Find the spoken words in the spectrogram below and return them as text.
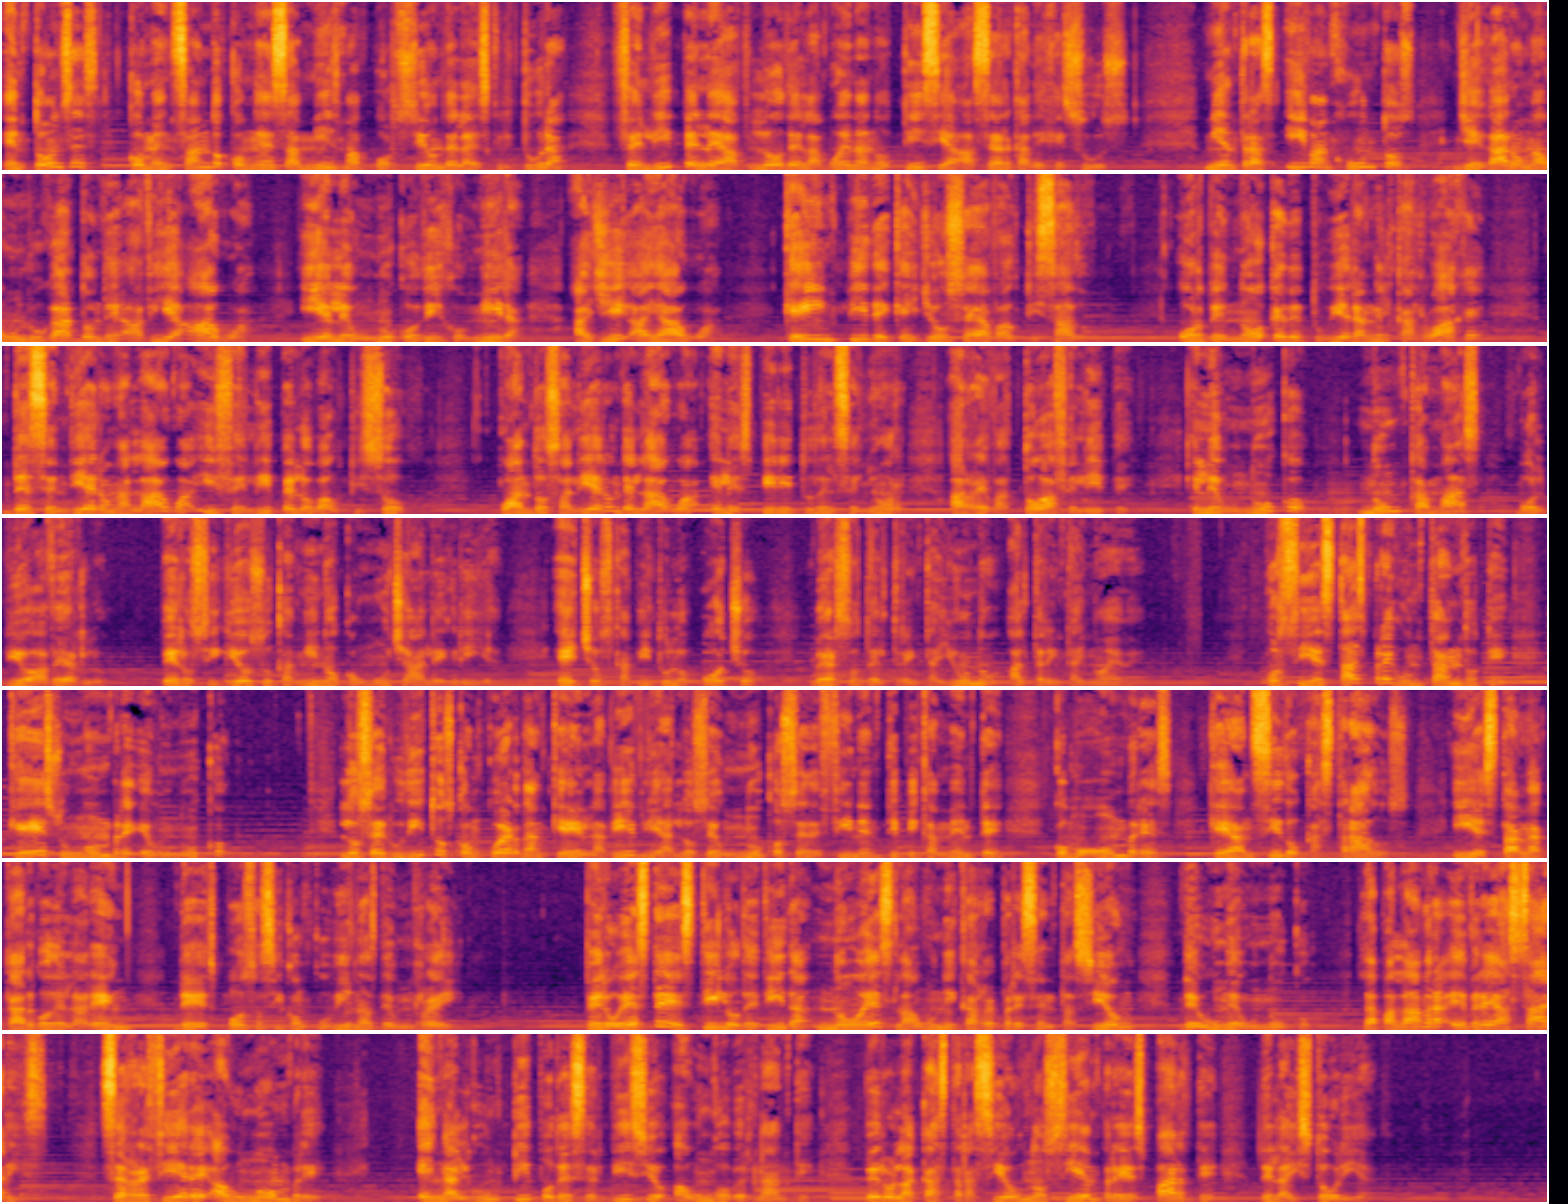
Entonces, comenzando con esa misma porción de la Escritura, Felipe le habló de la buena noticia acerca de Jesús. Mientras iban juntos, llegaron a un lugar donde había agua, y el eunuco dijo, mira, allí hay agua, ¿qué impide que yo sea bautizado? Ordenó que detuvieran el carruaje, descendieron al agua y Felipe lo bautizó. Cuando salieron del agua, el Espíritu del Señor arrebató a Felipe. El eunuco nunca más volvió a verlo, pero siguió su camino con mucha alegría. Hechos capítulo 8, versos del 31 al 39. Por si estás preguntándote qué es un hombre eunuco, los eruditos concuerdan que en la Biblia los eunucos se definen típicamente como hombres que han sido castrados y están a cargo del harén de esposas y concubinas de un rey. Pero este estilo de vida no es la única representación de un eunuco. La palabra hebrea saris se refiere a un hombre en algún tipo de servicio a un gobernante, pero la castración no siempre es parte de la historia.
